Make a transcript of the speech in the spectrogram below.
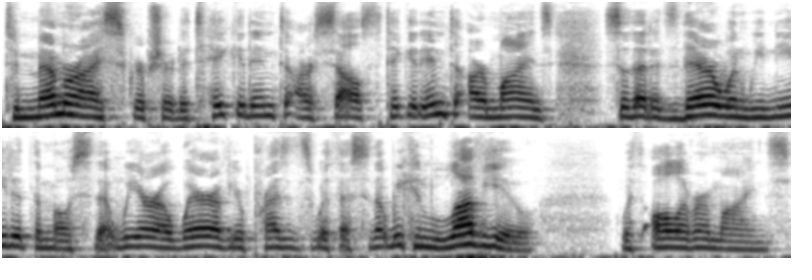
to memorize scripture, to take it into ourselves, to take it into our minds so that it's there when we need it the most, so that we are aware of your presence with us, so that we can love you with all of our minds?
